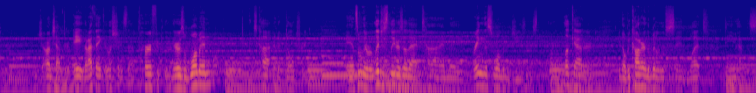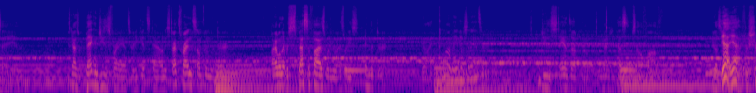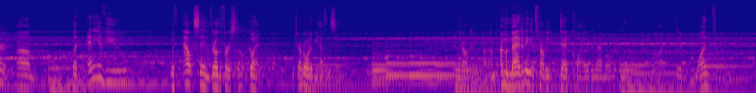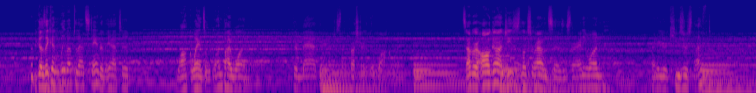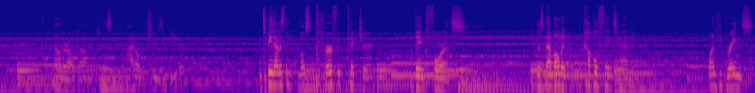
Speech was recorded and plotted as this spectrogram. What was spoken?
in John chapter 8 that I think illustrates that perfectly. There is a woman who was caught in adultery. And some of the religious leaders of that time, they bring this woman to Jesus. Like, look at her. You know, we caught her in the middle of sin. What do you have to say? These guys are begging Jesus for an answer. He gets down. He starts writing something in the dirt. The Bible never specifies what he writes, but he's in the dirt. They're like, come on, man, give us an answer. And Jesus stands up, know, imagine dusts himself off. He goes, yeah, yeah, for sure. Um, let any of you without sin throw the first stone. Go ahead. Whichever one of you hasn't sinned. And they're all kind of proud. I'm, I'm imagining it's probably dead quiet in that moment because they're all like, well, I did one thing. But because they couldn't live up to that standard, they had to walk away. And so one by one, they're mad, they're just like frustrated, they walk away. So after they're all gone, Jesus looks around and says, Is there anyone, are any of your accusers left? Like, no, they're all gone. And Jesus says, I don't accuse you either. And to me, that is the most perfect picture of being for us. Because in that moment, a couple things happen. One, he brings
